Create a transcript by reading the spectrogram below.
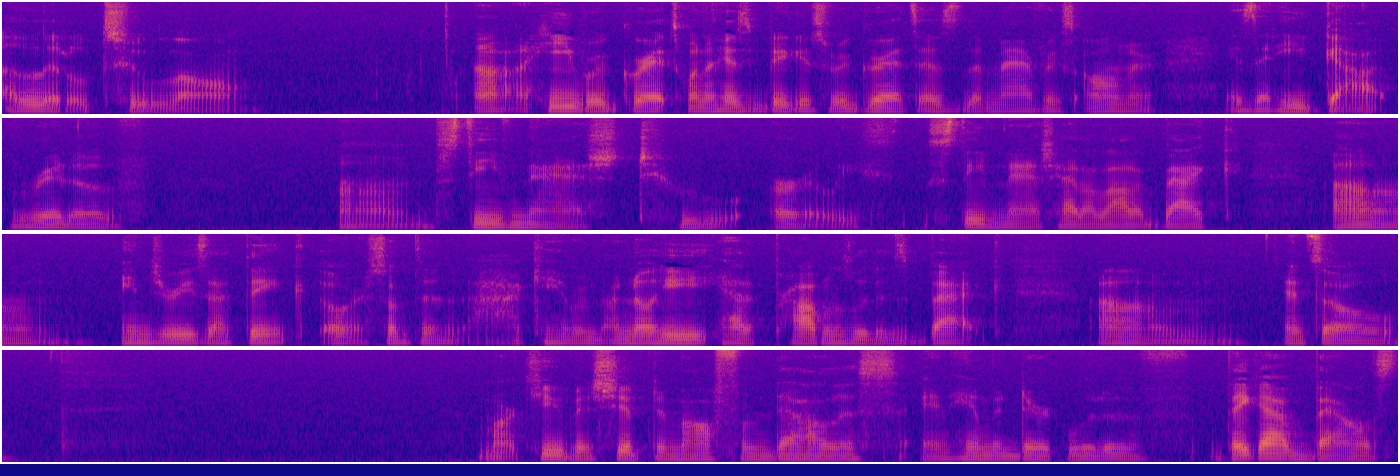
a little too long. Uh, he regrets one of his biggest regrets as the Mavericks owner is that he got rid of um, Steve Nash too early. Steve Nash had a lot of back um, injuries, I think, or something. I can't remember. I know he had problems with his back, um, and so Mark Cuban shipped him off from Dallas, and him and Dirk would have they got bounced.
